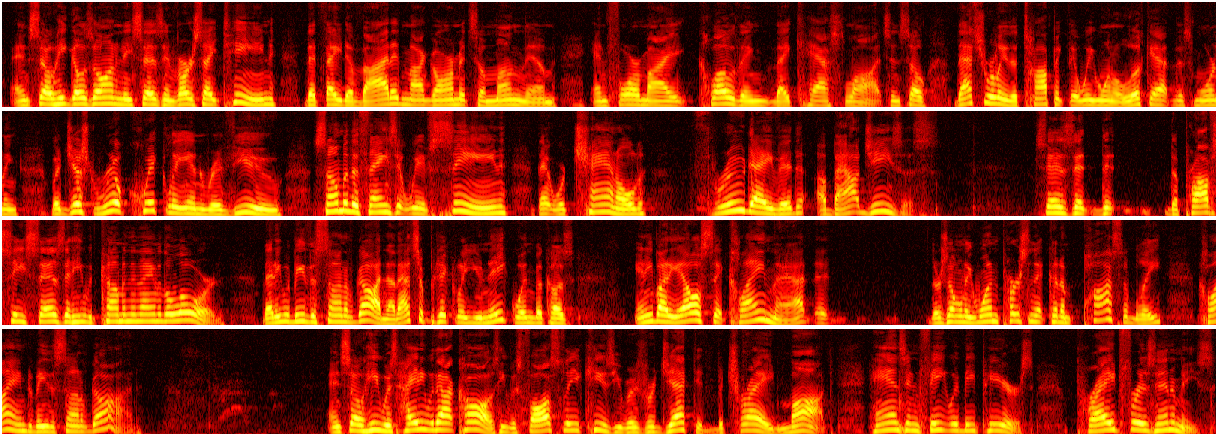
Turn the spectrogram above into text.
And so he goes on and he says in verse 18 that they divided my garments among them, and for my clothing they cast lots. And so that's really the topic that we want to look at this morning. But just real quickly in review, some of the things that we've seen that were channeled through David about Jesus. says that the, the prophecy says that he would come in the name of the Lord that he would be the Son of God. Now, that's a particularly unique one because anybody else that claimed that, there's only one person that could possibly claimed to be the Son of God. And so he was hated without cause. He was falsely accused. He was rejected, betrayed, mocked. Hands and feet would be pierced. Prayed for his enemies.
